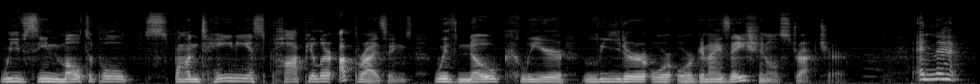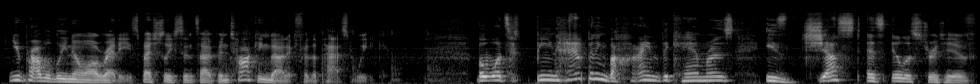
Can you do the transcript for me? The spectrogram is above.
We've seen multiple spontaneous popular uprisings with no clear leader or organizational structure. And that you probably know already, especially since I've been talking about it for the past week. But what's been happening behind the cameras is just as illustrative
